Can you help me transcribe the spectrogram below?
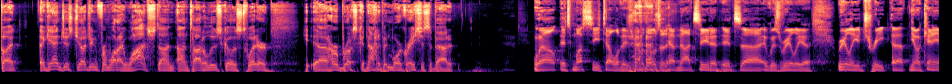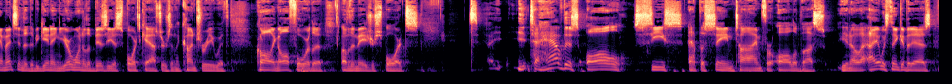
But again, just judging from what I watched on, on Todd Hlushko's Twitter, uh, Herb Brooks could not have been more gracious about it. Well, it's must see television for those that have not seen it. It's uh, it was really a really a treat. Uh, you know, Kenny, I mentioned at the beginning, you're one of the busiest sportscasters in the country with calling all four of the of the major sports to have this all cease at the same time for all of us, you know, I always think of it as,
